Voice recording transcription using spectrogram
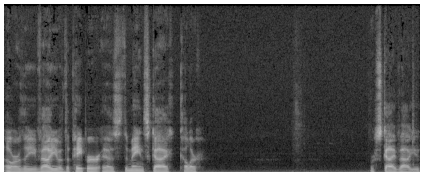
or the value of the paper as the main sky color or sky value.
